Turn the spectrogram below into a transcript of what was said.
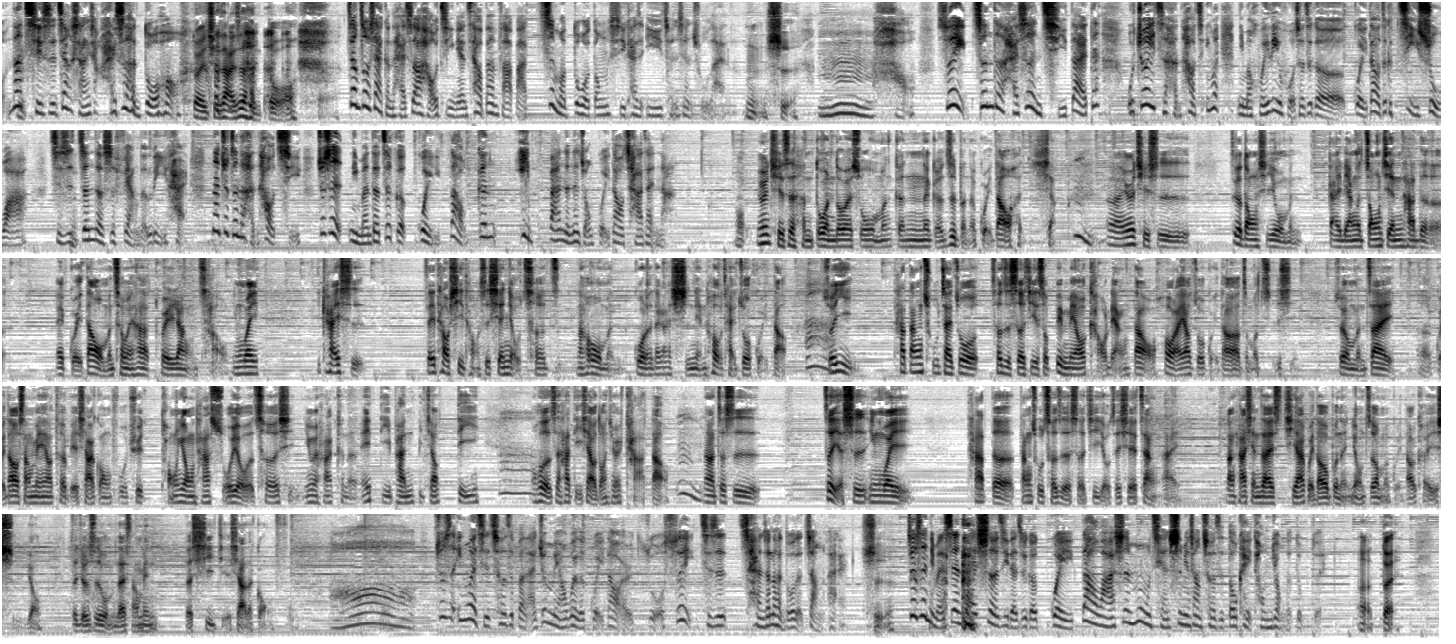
那其实这样想一想，还是很多哦。对，其实还是很多。这样做下来，可能还是要好几年才有办法把这么多东西开始一一呈现出来了。嗯，是，嗯，好，所以真的还是很期待，但我就一直很好奇，因为你们回力火车这个轨道这个技术啊，其实真的是非常的厉害。那就真的很好奇，就是你们的这个轨道跟一般的那种轨道差在哪？哦，因为其实很多人都会说我们跟那个日本的轨道很像。嗯，呃，因为其实这个东西我们改良了中间它的诶轨道，我们称为它的退让槽，因为一开始这一套系统是先有车子，然后我们过了大概十年后才做轨道，啊。所以他当初在做车子设计的时候，并没有考量到后来要做轨道要怎么执行，所以我们在呃轨道上面要特别下功夫去通用它所有的车型，因为它可能诶底盘比较低，嗯或者是它底下有东西会卡到，嗯那这是这也是因为它的当初车子的设计有这些障碍，让它现在其他轨道都不能用，只有我们轨道可以使用。这就是我们在上面的细节下的功夫。哦，就是因为其实车子本来就没有为了轨道而做，所以其实产生了很多的障碍。是，就是你们现在设计的这个轨道啊，是目前市面上车子都可以通用的，对不对？呃，对，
